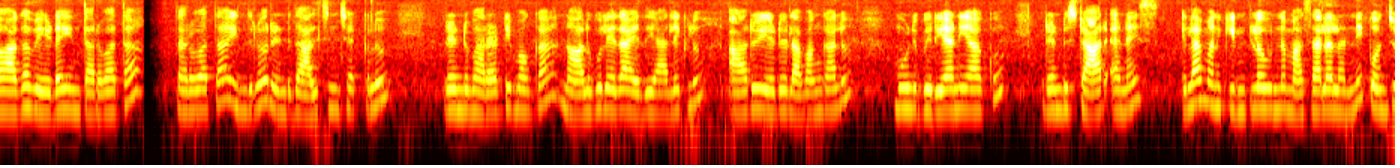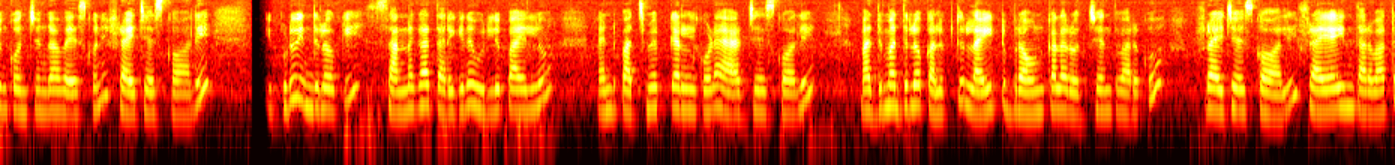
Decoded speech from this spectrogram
బాగా వేడైన తర్వాత తర్వాత ఇందులో రెండు దాల్చిన చెక్కలు రెండు మరాఠీ మొగ్గ నాలుగు లేదా ఐదు యాలకులు ఆరు ఏడు లవంగాలు మూడు బిర్యానీ ఆకు రెండు స్టార్ అనైస్ ఇలా మనకి ఇంట్లో ఉన్న మసాలాలన్నీ కొంచెం కొంచెంగా వేసుకొని ఫ్రై చేసుకోవాలి. ఇప్పుడు ఇందులోకి సన్నగా తరిగిన ఉల్లిపాయలను అండ్ పచ్చిమిరపకాయలను కూడా యాడ్ చేసుకోవాలి. మధ్య మధ్యలో కలుపుతూ లైట్ బ్రౌన్ కలర్ వచ్చేంత వరకు ఫ్రై చేసుకోవాలి. ఫ్రై అయిన తర్వాత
